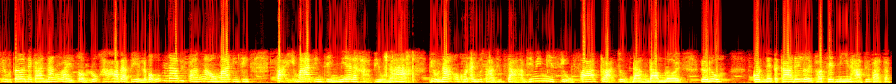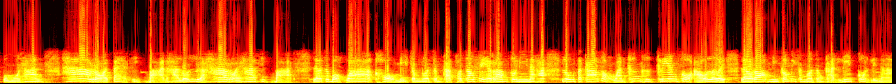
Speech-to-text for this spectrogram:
ฟิลเตอร์ในการนั่งไลฟ์สดลูกค้าแบบเห็นแล้วแบบอุ๊ยหน้าพี่ฟ้าเงามากจริงๆ ใสมากจริงๆเนี่ยแหละค่ะ ผิวหน้า ผิวหน้าของคนอายุ 33 ที่ไม่มีสิวฝ้ากระจุดด่างดำเลย แล้วดูกดในตะกร้าได้เลยเพราะเซตนี้นะคะพี่ฟ้าจัดโปรโมชั่น 580 บาทนะคะ ลดเหลือ 550 บาท แล้วจะบอกว่าของมีจำนวนจำกัดเพราะเจ้าเซรั่มตัวนี้นะคะ ลงตะกร้า 2 วันครึ่งคือเกลี้ยงโซเอาเลย แล้วรอบนี้ก็มีจำนวนจำกัดรีบกดเลยนะ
